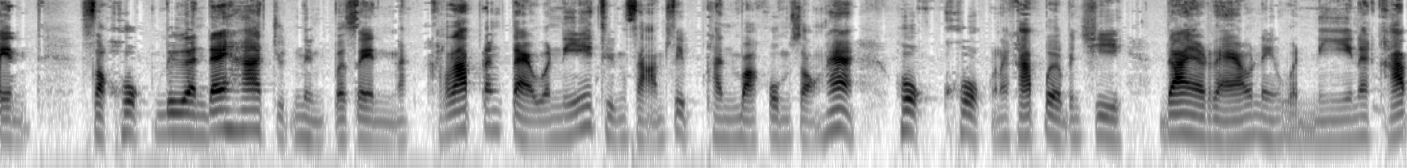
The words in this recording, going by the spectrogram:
5% สัก6เดือนได้ 5.1%นะครับ ตั้งแต่วันนี้ถึง 30 ธันวาคม 2566 นะครับ เปิดบัญชีได้แล้วในวันนี้นะครับ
